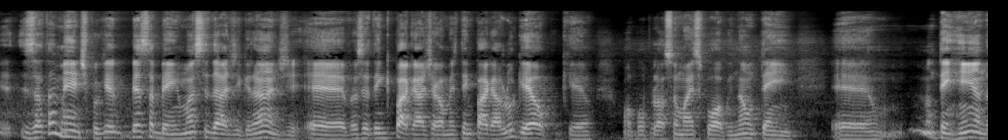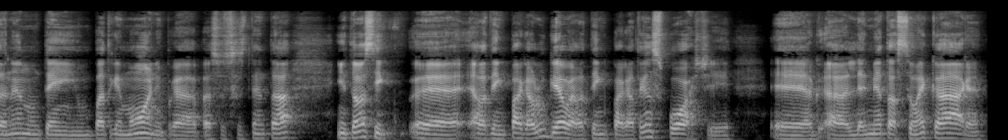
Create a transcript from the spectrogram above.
Exatamente, porque pensa bem, uma cidade grande, é, você tem que pagar, geralmente tem que pagar aluguel, porque uma população mais pobre não tem é, não tem renda, né? não tem um patrimônio para se sustentar. Então, assim, é, ela tem que pagar aluguel, ela tem que pagar transporte, é, a alimentação é cara.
